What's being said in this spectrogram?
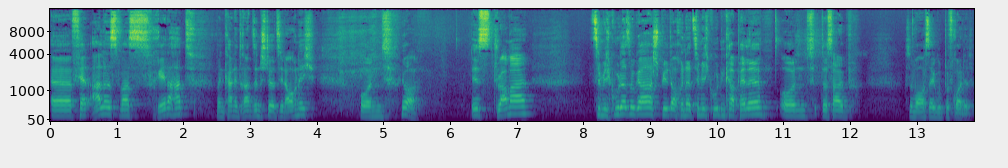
äh, fährt alles, was Räder hat. Wenn keine dran sind, stört es ihn auch nicht. Und ja, ist Drummer, ziemlich guter sogar, spielt auch in einer ziemlich guten Kapelle und deshalb sind wir auch sehr gut befreundet.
